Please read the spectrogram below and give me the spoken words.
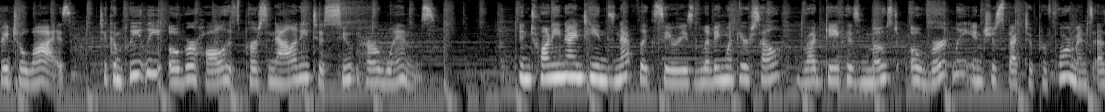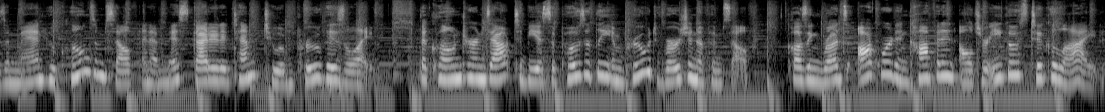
Rachel Weisz, to completely overhaul his personality to suit her whims. In 2019's Netflix series Living with Yourself, Rudd gave his most overtly introspective performance as a man who clones himself in a misguided attempt to improve his life. The clone turns out to be a supposedly improved version of himself, causing Rudd's awkward and confident alter egos to collide.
